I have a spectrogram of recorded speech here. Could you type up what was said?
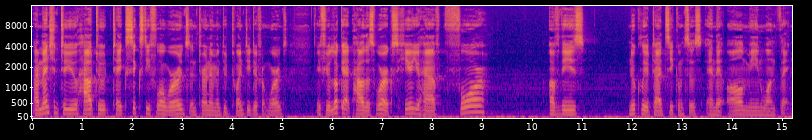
I mentioned to you how to take 64 words and turn them into 20 different words. If you look at how this works, here you have four of these nucleotide sequences, and they all mean one thing.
